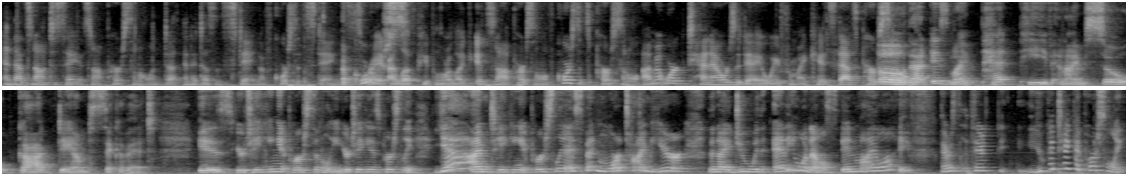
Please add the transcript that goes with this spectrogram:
And that's not to say it's not personal and, do- and it doesn't sting. Of course it stings. Of Right? I love people who are like, it's not personal. Of course it's personal. I'm at work 10 hours a day away from my kids. That's personal. Oh, that is my pet peeve, and I'm so goddamn sick of it. Is you're taking it personally. You're taking this personally. Yeah, I'm taking it personally. I spend more time here than I do with anyone else in my life. There's there you can take it personally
